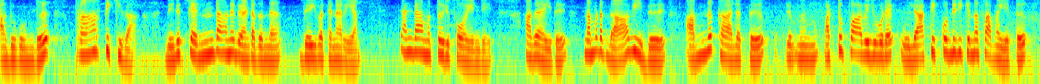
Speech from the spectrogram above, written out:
അതുകൊണ്ട് പ്രാർത്ഥിക്കുക. നിനക്ക് എന്താണ് വേണ്ടതെന്ന് ദൈവത്തിനറിയാം. രണ്ടാമത്തെ ഒരു പോയിന്റ് അതായത് നമ്മുടെ ദാവീദ് അന്ന് കാലത്ത് മട്ടുപ്പാവിലൂടെ ഉലാത്തിക്കൊണ്ടിരിക്കുന്ന സമയത്ത്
